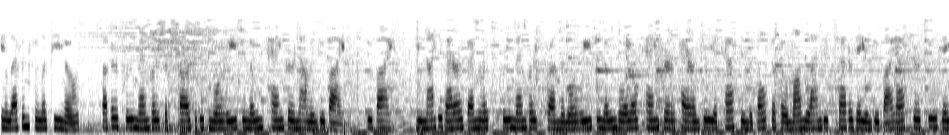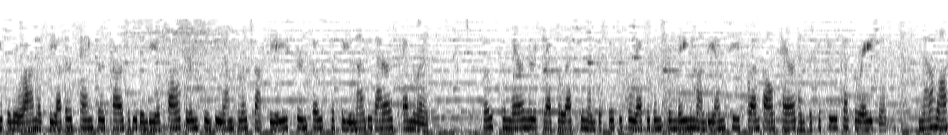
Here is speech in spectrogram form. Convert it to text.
11 Filipinos, other crew members of targeted Norwegian-owned tanker now in Dubai. Dubai, United Arab Emirates crew members from the Norwegian-owned oil tanker apparently attacked in the Gulf of Oman landed Saturday in Dubai after two days in Iran as the other tanker targeted in the assault linked into anchorage off the eastern coast of the United Arab Emirates both the mariner's recollection and the physical evidence remaining on the MT front Altair and the Kokuka Courageous, now off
